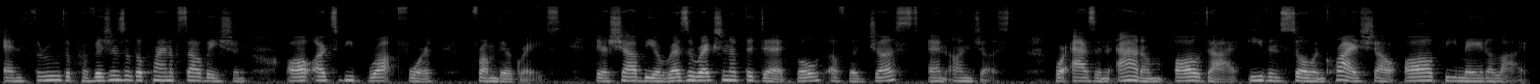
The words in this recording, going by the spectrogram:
and through the provisions of the plan of salvation, all are to be brought forth from their graves. There shall be a resurrection of the dead, both of the just and unjust. For as in Adam all die, even so in Christ shall all be made alive.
